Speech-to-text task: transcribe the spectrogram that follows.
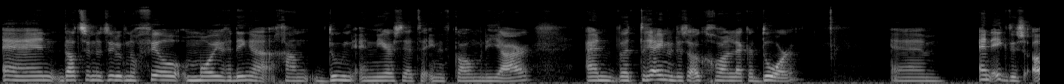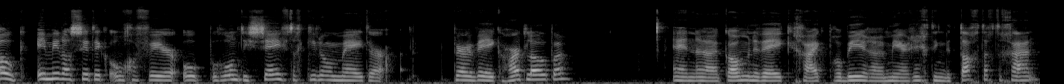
En dat ze natuurlijk nog veel mooiere dingen gaan doen en neerzetten in het komende jaar. En we trainen dus ook gewoon lekker door. Um, en ik dus ook. Inmiddels zit ik ongeveer op rond die 70 kilometer per week hardlopen. En uh, komende week ga ik proberen meer richting de 80 te gaan.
